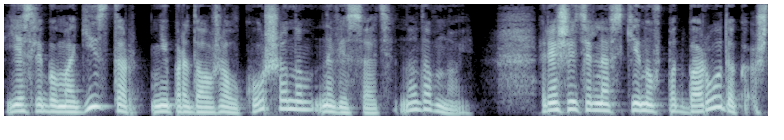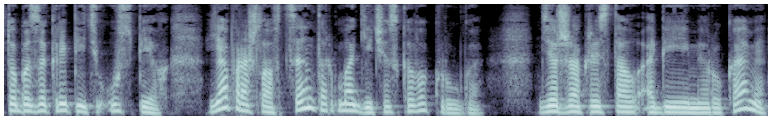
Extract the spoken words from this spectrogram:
если бы магистр не продолжал коршуном нависать надо мной. Решительно вскинув подбородок, чтобы закрепить успех, я прошла в центр магического круга. Держа кристалл обеими руками,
